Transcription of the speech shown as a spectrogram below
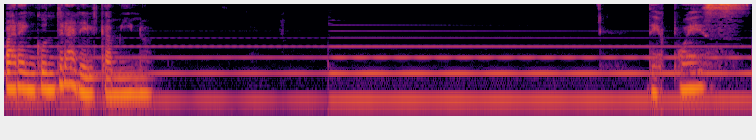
para encontrar el camino. Después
